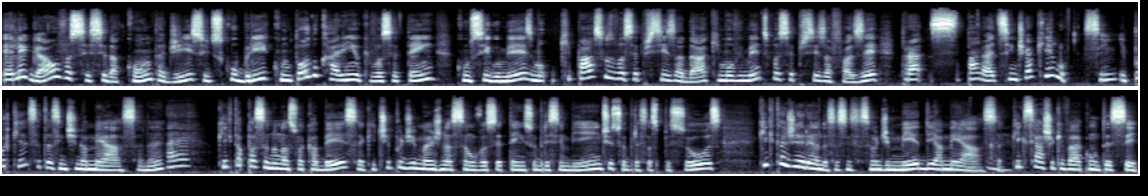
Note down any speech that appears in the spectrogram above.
é legal você se dar conta disso e descobrir com todo o carinho que você tem consigo mesmo que passos você precisa dar, que movimentos você precisa fazer para parar de sentir aquilo. Sim, e por que você está sentindo ameaça, né? É que está passando na sua cabeça? Que tipo de imaginação você tem sobre esse ambiente, sobre essas pessoas? O que está gerando essa sensação de medo e ameaça? É. O que, que você acha que vai acontecer?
